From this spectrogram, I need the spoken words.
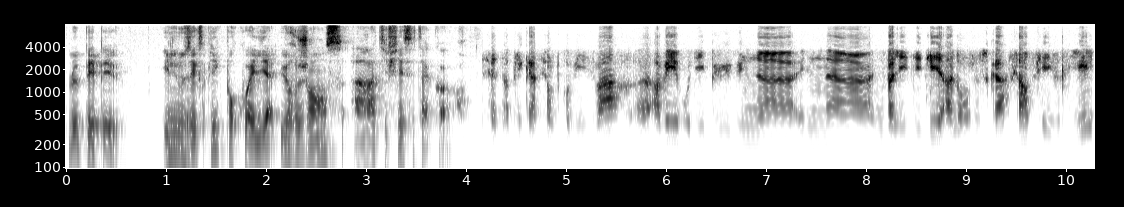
le PPE. Il nous explique pourquoi il y a urgence à ratifier cet accord au début une, euh, euh, une, validité allant jusqu'à fin février.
